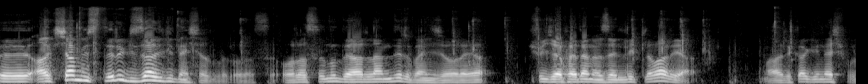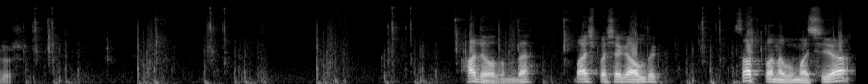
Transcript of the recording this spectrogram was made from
Ee, akşam üstleri güzel güneş alır orası. Orasını değerlendir bence oraya. Şu cepheden özellikle var ya. Harika güneş vurur. Hadi oğlum be. Baş başa kaldık. Sat bana bu maçı ya.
